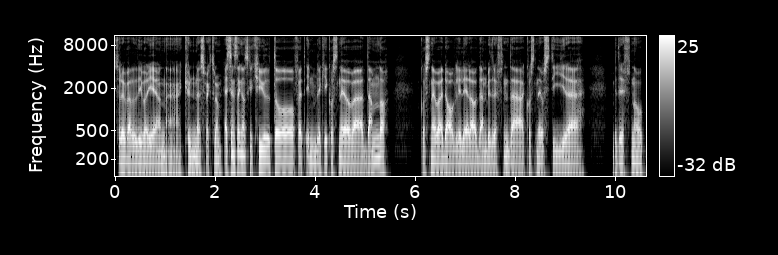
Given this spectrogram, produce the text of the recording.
Så det er veldig varierende kundespektrum. Jeg syns det er ganske kult å få et innblikk i hvordan det er å være dem, da. Hvordan det er å være daglig leder av den bedriften der, hvordan det er å styre bedriften, og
